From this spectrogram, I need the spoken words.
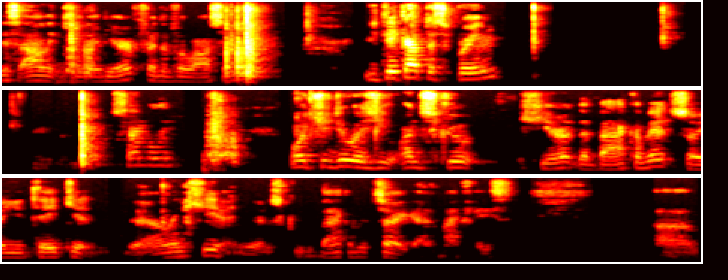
this Allen key right here for the velocity. You take out the spring assembly. What you do is you unscrew here, the back of it. So you take it, the Allen key, and you unscrew the back of it. Sorry, guys, my face. Um,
